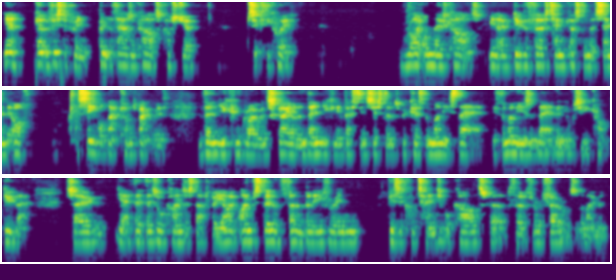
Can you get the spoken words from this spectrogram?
yeah, go to Vistaprint, print a thousand cards, cost you sixty quid write on those cards. You know, do the first 10 customers, send it off, see what that comes back with. Then you can grow and scale, and then you can invest in systems because the money's there. If the money isn't there, then obviously you can't do that. So, yeah, there, there's all kinds of stuff. But yeah, I, am still a firm believer in physical, tangible cards for, for, for referrals at the moment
